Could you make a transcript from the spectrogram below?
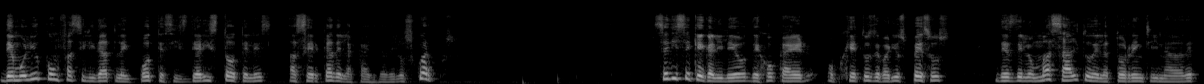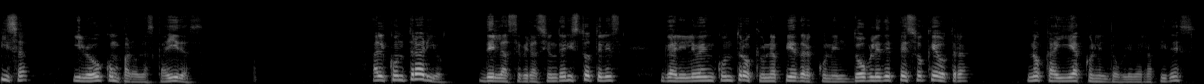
demolió con facilidad la hipótesis de Aristóteles acerca de la caída de los cuerpos. Se dice que Galileo dejó caer objetos de varios pesos desde lo más alto de la torre inclinada de Pisa y luego comparó las caídas. Al contrario de la aseveración de Aristóteles, Galileo encontró que una piedra con el doble de peso que otra no caía con el doble de rapidez.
